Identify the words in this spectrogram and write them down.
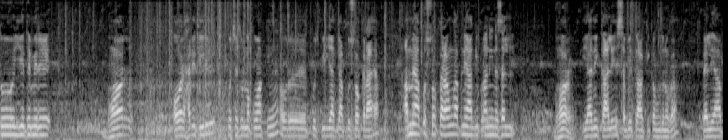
तो ये थे मेरे भौर और हरी तीरे। कुछ इसमें मकवाक के हैं और कुछ पीली आँख के आपको शौक कराया। अब मैं आपको शौक कराऊँगा अपने यहाँ की पुरानी नस्ल भौर यानी काले सफ़ेद आँख के कबूतरों का। पहले आप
